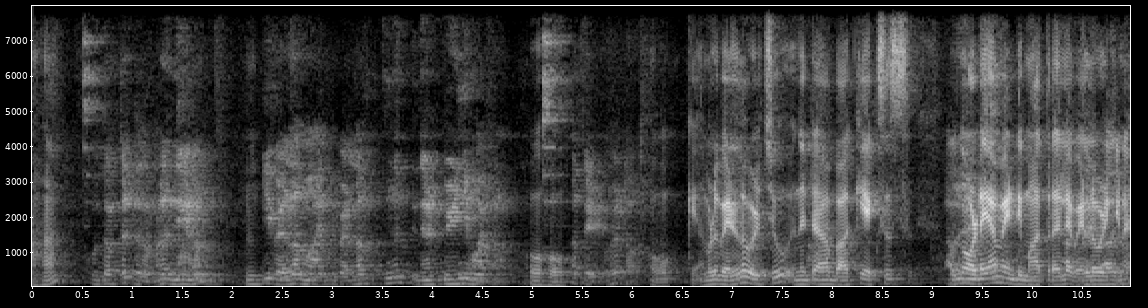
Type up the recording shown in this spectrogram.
ആഹാ. കുതിർത്തിട്ട് നമ്മൾ എന്ത് ചെയ്യണം? ഈ വെള്ളം മാറ്റി വെള്ളം പിഴിഞ്ഞ് മാറ്റണം. ഓഹോ. ഓക്കെ. നമ്മൾ വെള്ളം ഒഴിച്ചു. എന്നിട്ട് ആ ബാക്കി എക്സസ് ഒന്ന് ഉടയാൻ വേണ്ടി മാത്രം അല്ലേ വെള്ളം ഒഴിക്കണേ.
